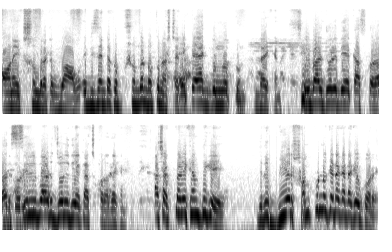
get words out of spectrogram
অনেক সুন্দর একটা ওয়াও এই ডিজাইনটা খুব সুন্দর নতুন আসছে এটা। একদম নতুন। দেখেন। সিলভার জড়ি দিয়ে কাজ করা জড়ি- সিলভার জরি দিয়ে কাজ করা দেখেন। আচ্ছা আপনার এখান থেকে যদি বিয়ের সম্পূর্ণ কেনাকাটা কেউ করে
